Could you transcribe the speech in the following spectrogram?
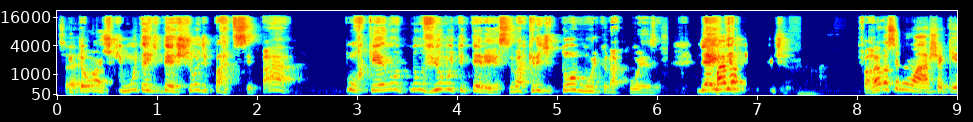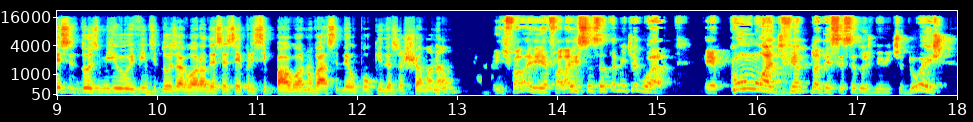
Certo. Então, acho que muita gente deixou de participar porque não, não viu muito interesse, não acreditou muito na coisa. E aí, mas, depois... mas você não acha que esse 2022 agora, o DCC principal, agora não vai acender um pouquinho dessa chama, não? A gente fala, ia falar isso exatamente agora. É, com o advento do ADCC 2022,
